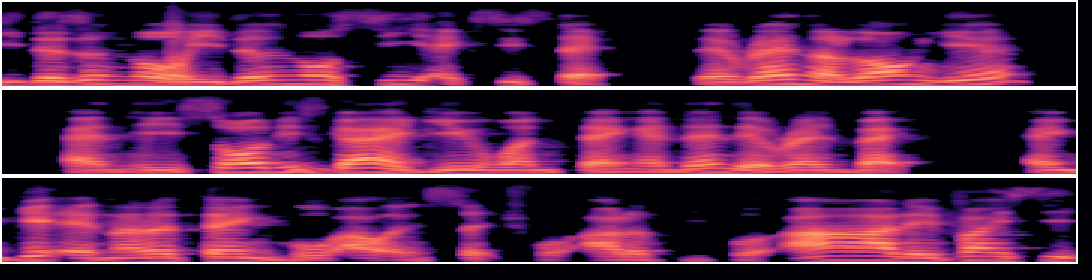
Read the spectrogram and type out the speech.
he doesn't know. He doesn't know C exists there. They ran along here and he saw this guy and give him one tank. And then they ran back and get another tank, go out and search for other people. Ah, they find C.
